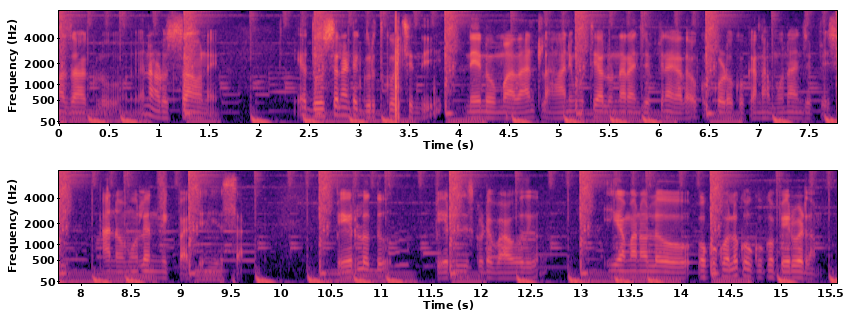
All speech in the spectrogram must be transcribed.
మజాకులు నడుస్తూ ఉన్నాయి. ఇక దోస్తులు అంటే గుర్తుకొచ్చింది నేను మా దాంట్లో ఆనిముత్యాలు ఉన్నారని చెప్పినా కదా ఒక్కొక్కడు ఒక్కొక్క నమూనా అని చెప్పేసి ఆ నమూనాను మీకు పరిచయం చేస్తా. పేర్లు వద్దు పేర్లు తీసుకుంటే బాగోదు. ఇక మన వాళ్ళు ఒక్కొక్కళ్ళకి ఒక్కొక్క పేరు పెడదాం.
